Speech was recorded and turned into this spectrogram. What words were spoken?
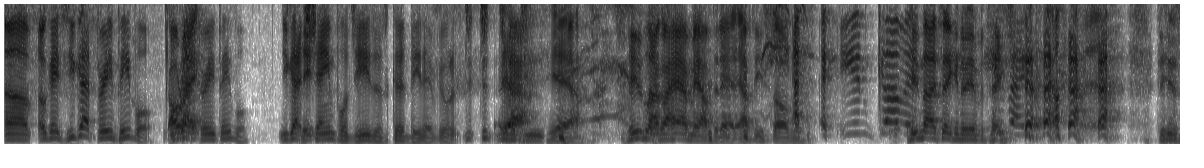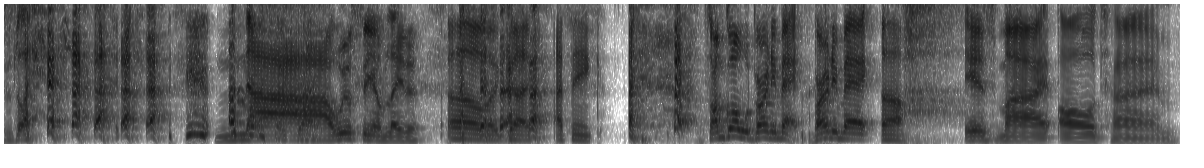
Um, okay, so you got three people. You All got right. three people. You got The- shameful Jesus could be there if you want. to Just yeah, judging. yeah. He's not gonna have me after that. After he saw me, Incoming. he's not taking the invitation. Jesus is like, oh nah. we'll see him later. Oh my god! I think. So I'm going with Bernie Mac. Bernie Mac is my all-time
